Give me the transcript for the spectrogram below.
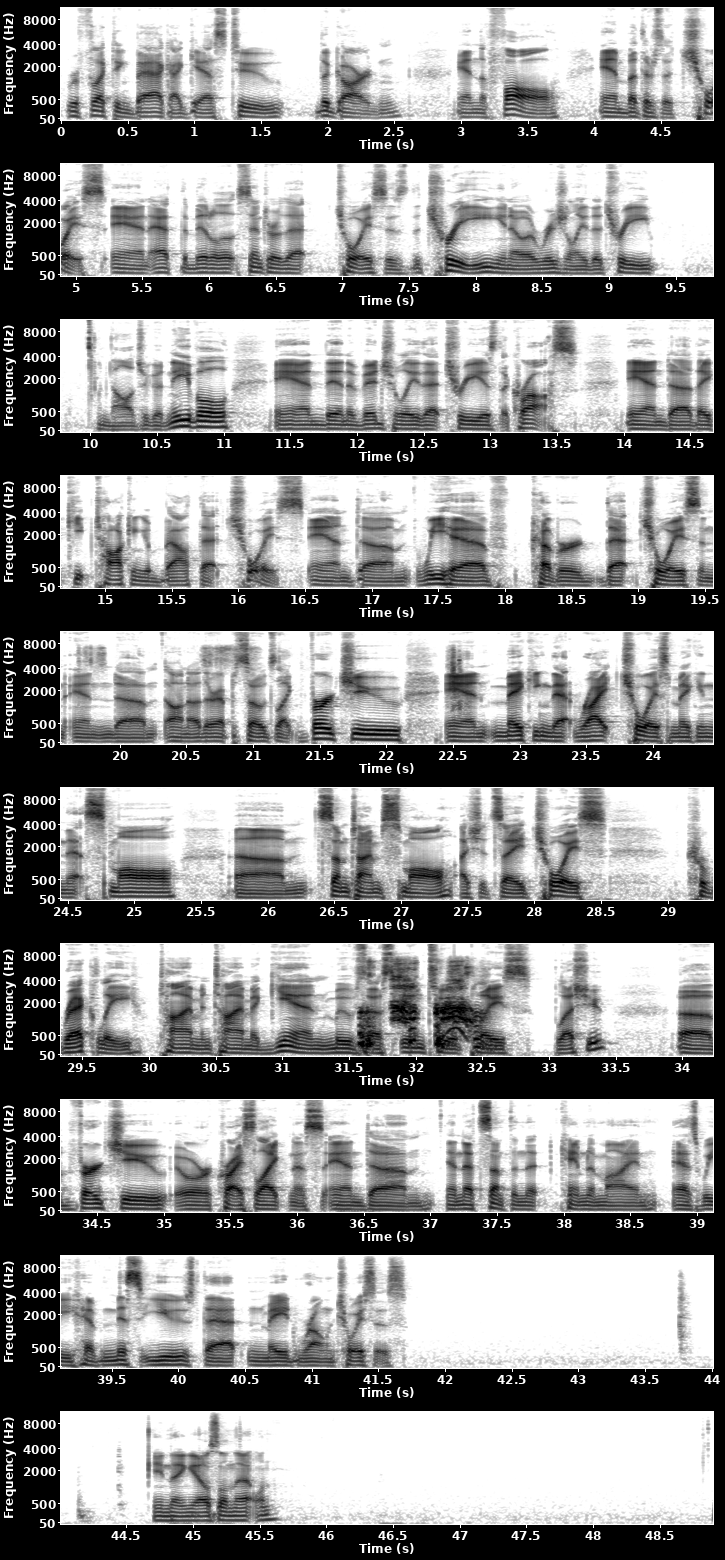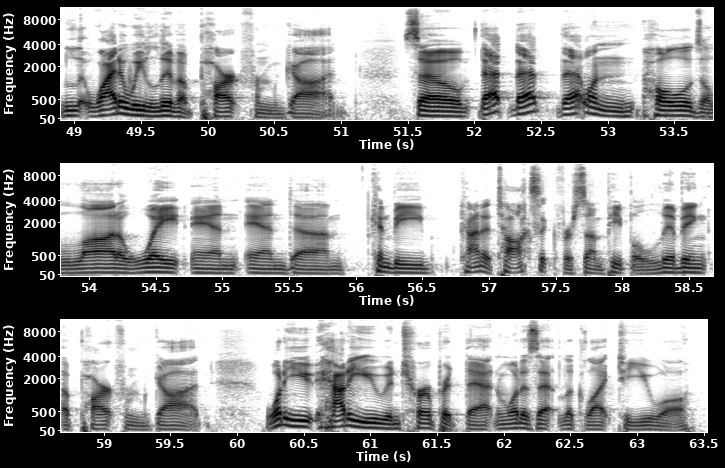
reflecting back, I guess, to the garden and the fall. And but there's a choice, and at the middle center of that choice is the tree. You know, originally the tree, knowledge of good and evil, and then eventually that tree is the cross. And uh, they keep talking about that choice, and um, we have covered that choice and and um, on other episodes like virtue and making that right choice, making that small, um, sometimes small, I should say, choice correctly time and time again moves us into a place, bless you, virtue or Christ likeness. And, um, and that's something that came to mind as we have misused that and made wrong choices. Anything else on that one? Why do we live apart from God? So that that that one holds a lot of weight and and um, can be kind of toxic for some people living apart from God. What do you how do you interpret that and what does that look like to you all?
